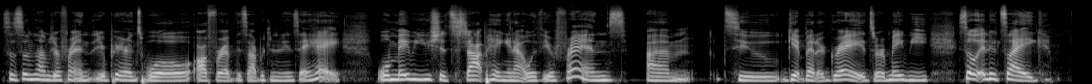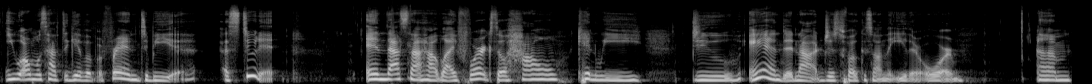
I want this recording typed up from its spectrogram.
So sometimes your friends, your parents will offer up this opportunity and say, "Hey, well maybe you should stop hanging out with your friends um, to get better grades," or maybe so. And it's like you almost have to give up a friend to be a, a student. And that's not how life works. So, how can we do and not just focus on the either or. Um,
